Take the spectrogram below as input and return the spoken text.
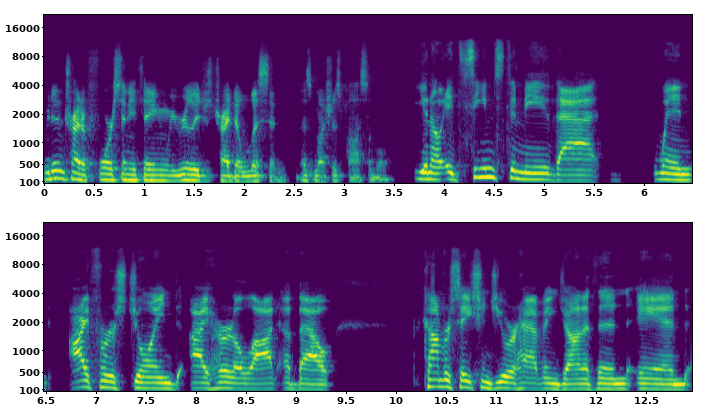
we didn't try to force anything. We really just tried to listen as much as possible. You know, it seems to me that when I first joined, I heard a lot about the conversations you were having, Jonathan, and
